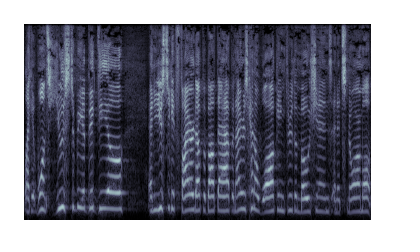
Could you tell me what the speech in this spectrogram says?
like it once used to be a big deal and you used to get fired up about that, but now you're just kind of walking through the motions and it's normal.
